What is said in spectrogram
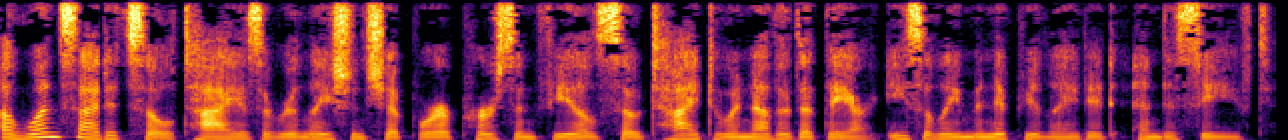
A one sided soul tie is a relationship where a person feels so tied to another that they are easily manipulated and deceived.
